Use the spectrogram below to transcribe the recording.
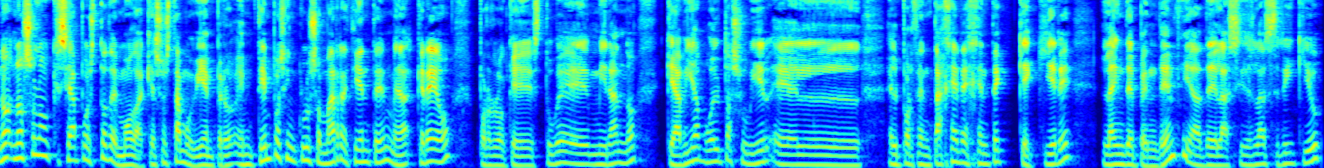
No, no solo que se ha puesto de moda, que eso está muy bien, pero en tiempos incluso más recientes, creo, por lo que estuve mirando, que había vuelto a subir el, el porcentaje de gente que quiere la independencia de las Islas Ryukyu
